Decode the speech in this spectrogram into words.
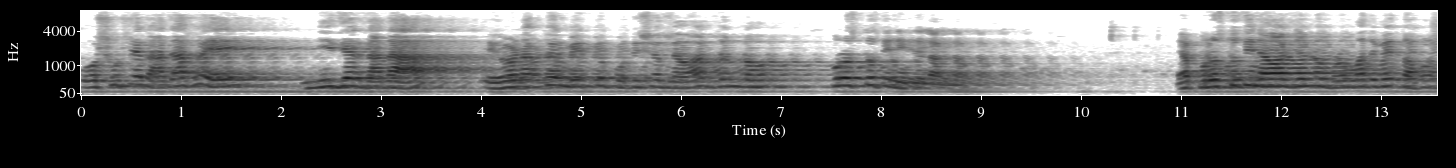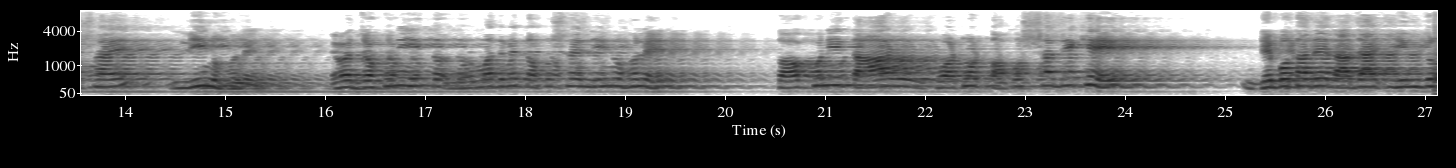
অসুরদের রাজা হয়ে নিজের দাদা হিরণাক্ষের মৃত্যু প্রতিশোধ নেওয়ার জন্য প্রস্তুতি নিতে লাগল। প্রস্তুতি নেওয়ার জন্য ব্রহ্মাদেবের তপস্যায় লীন হলেন। এবার যখনই ব্রহ্মাদেবের তপস্যায় লীন হলেন, তখনই তার কঠোর তপস্যা দেখে দেবতাদের রাজা ইন্দ্র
